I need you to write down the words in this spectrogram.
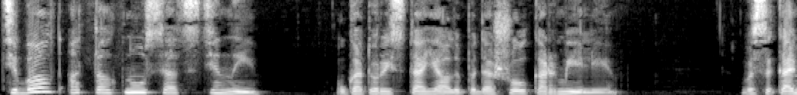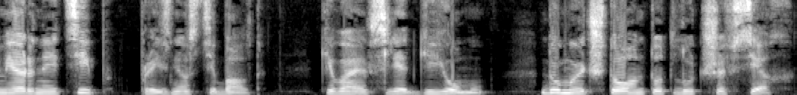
Тибалт оттолкнулся от стены, у которой стоял, и подошел к Армелии. «Высокомерный тип», — произнес Тибалт, кивая вслед Гийому. «Думает, что он тут лучше всех».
